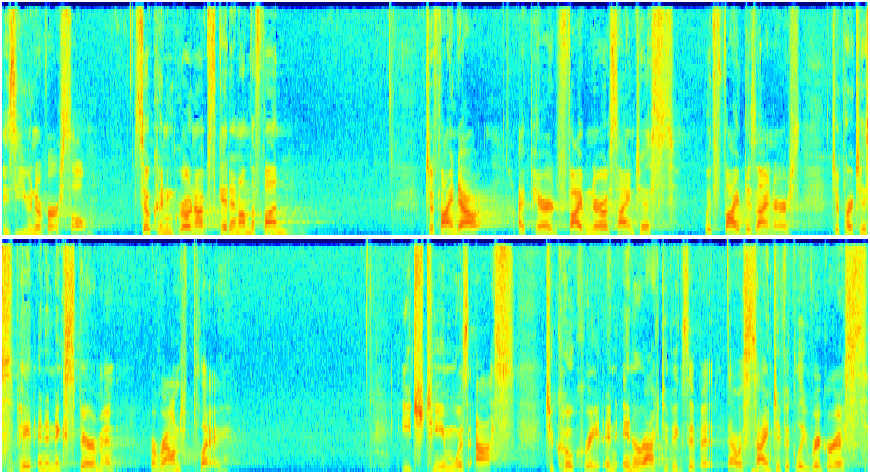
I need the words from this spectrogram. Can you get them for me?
is universal. So couldn't grown-ups get in on the fun? To find out, I paired five neuroscientists with five designers to participate in an experiment around play. Each team was asked to co create an interactive exhibit that was scientifically rigorous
